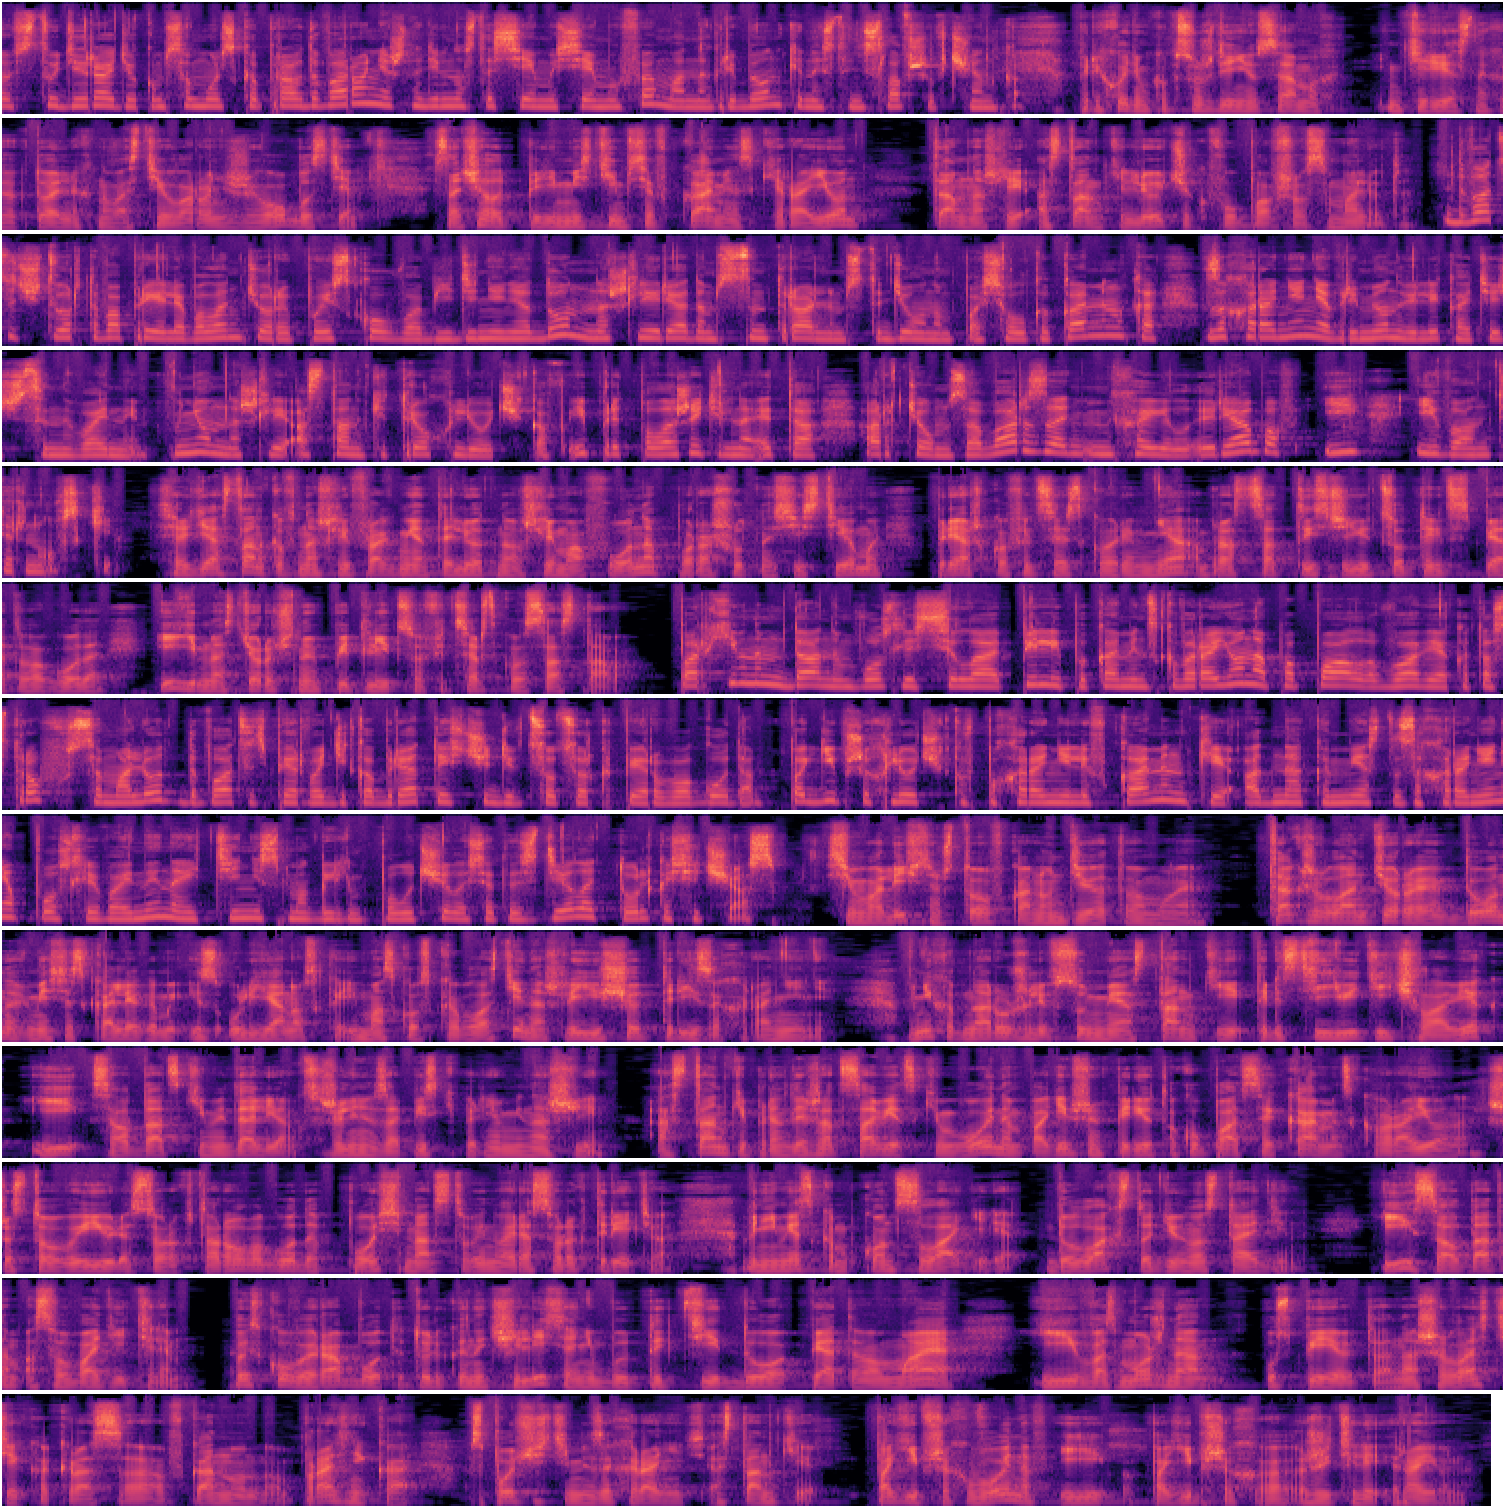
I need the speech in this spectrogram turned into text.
Вновь в студии радио «Комсомольская правда» Воронеж на 97,7 FM эм. Анна Гребенкина и Станислав Шевченко. Переходим к обсуждению самых интересных и актуальных новостей в Воронеже области. Сначала переместимся в Каменский район – там нашли останки летчиков упавшего самолета. 24 апреля волонтеры поискового объединения «Дон» нашли рядом с центральным стадионом поселка Каменка захоронение времен Великой Отечественной войны. В нем нашли останки трех летчиков, и предположительно это Артем Заварза, Михаил Рябов и Иван Терновский. Среди останков нашли фрагменты летного шлемофона, парашютной системы, пряжку офицерского ремня образца 1935 года и гимнастерочную петлицу офицерского состава. По архивным данным, возле села Пилипы Каменского района попал в авиакатастрофу самолет 21 декабря 1941 года. Погибших летчиков похоронили в Каменке, однако место захоронения после войны найти не смогли. Получилось это сделать только сейчас. Символично, что в канун 9 мая. Также волонтеры Дона вместе с коллегами из Ульяновской и Московской областей нашли еще три захоронения. В них обнаружили в сумме останки 39 человек и солдатский медальон. К сожалению, записки при нем не нашли. Останки принадлежат советским воинам, погибшим в период оккупации Каменского района 6 июля 1942 года по 17 января 1943 в немецком концлагере Дулах-191 и солдатам-освободителям. Поисковые работы только начались, они будут идти до 5 мая, и, возможно, успеют наши власти как раз э, в канун праздника с почестями захоронить останки погибших воинов и погибших э, жителей района.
